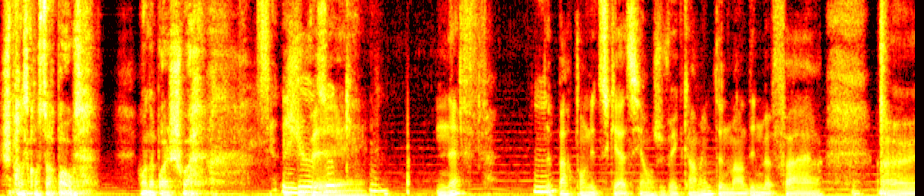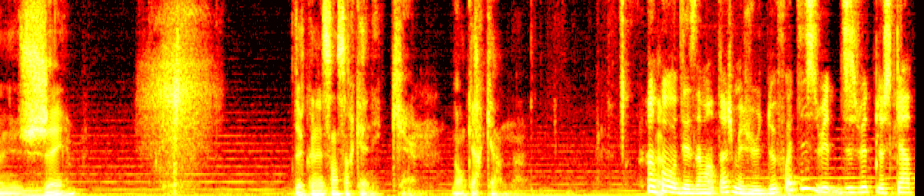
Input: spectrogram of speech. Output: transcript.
je pense qu'on se repose. On n'a pas le choix. Je vais... Neuf, de Hmm. par ton éducation, je vais quand même te demander de me faire un jet de connaissances arcaniques. Donc arcane. Au désavantage, mais j'ai eu deux fois 18. 18 plus 4,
